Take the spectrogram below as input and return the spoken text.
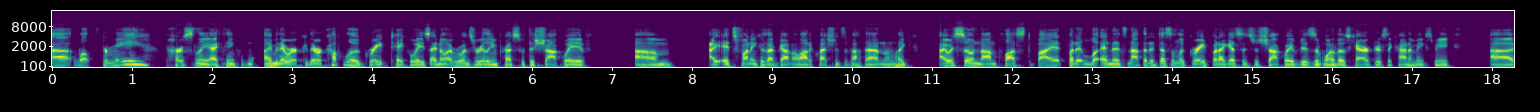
Uh, well, for me personally, I think I mean there were there were a couple of great takeaways. I know everyone's really impressed with the Shockwave. Um, I, it's funny because I've gotten a lot of questions about that, and I'm like, I was so nonplussed by it, but it lo- and it's not that it doesn't look great, but I guess it's just Shockwave isn't one of those characters that kind of makes me uh,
